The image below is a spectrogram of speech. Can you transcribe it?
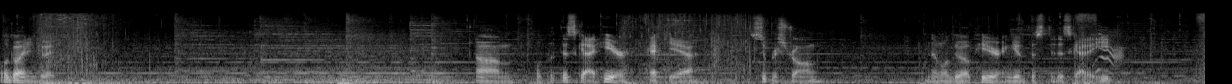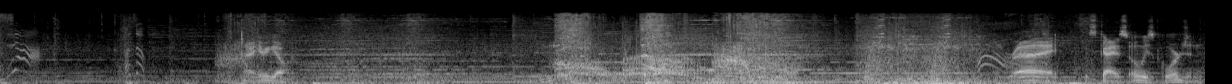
We'll go ahead and do it. Um, we'll put this guy here. Heck yeah. Super strong. And then we'll go up here and give this to this guy to eat. Alright, here we go. Right. This guy is always gorging.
